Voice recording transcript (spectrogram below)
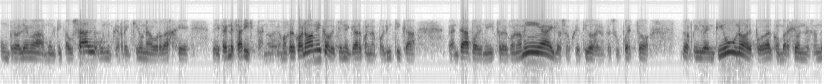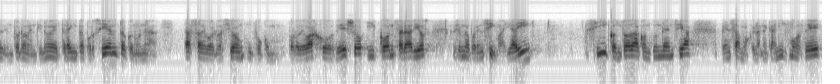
un problema multicausal, un, que requiere un abordaje de diferentes aristas, ¿no? de lo macroeconómico, que tiene que ver con la política planteada por el ministro de Economía y los objetivos del presupuesto 2021 de poder converger en torno al 29-30% con una tasa de evaluación un poco por debajo de ello y con salarios creciendo por encima. Y ahí sí, con toda contundencia, pensamos que los mecanismos de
